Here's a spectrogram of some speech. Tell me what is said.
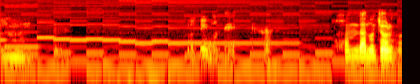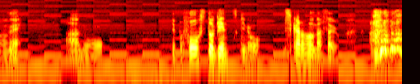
うん、うんもうね、はい。ホンダのジョルノのね、あの、やっぱフォースト原付の力のなさよ。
